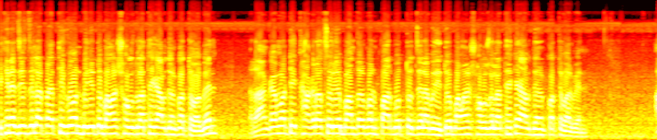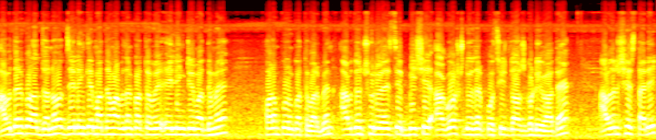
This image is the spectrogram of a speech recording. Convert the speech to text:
এখানে যে জেলার প্রার্থীগণ ব্যতীত বাংলাদেশ সকল জেলা থেকে আবেদন করতে পারবেন, রাঙ্গামাটি, খাগড়াছড়ি, বান্দরবান, পার্বত্য জেলা ব্যতীত বাংলাদেশ সকল জেলা থেকে আবেদন করতে পারবেন। আবেদন করার জন্য যে লিঙ্কের মাধ্যমে আবেদন করতে হবে, এই লিঙ্কটির মাধ্যমে ফর্ম পূরণ করতে পারবেন। আবেদন শুরু হয়েছে বিশে আগস্ট দু হাজার পঁচিশ, দশ ঘটিকাতে আবেদনের শেষ তারিখ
